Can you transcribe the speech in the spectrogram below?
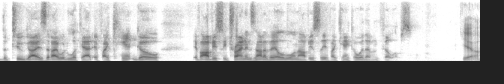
the two guys that I would look at if I can't go if obviously Treinen's not available, and obviously if I can't go with Evan Phillips. Yeah,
